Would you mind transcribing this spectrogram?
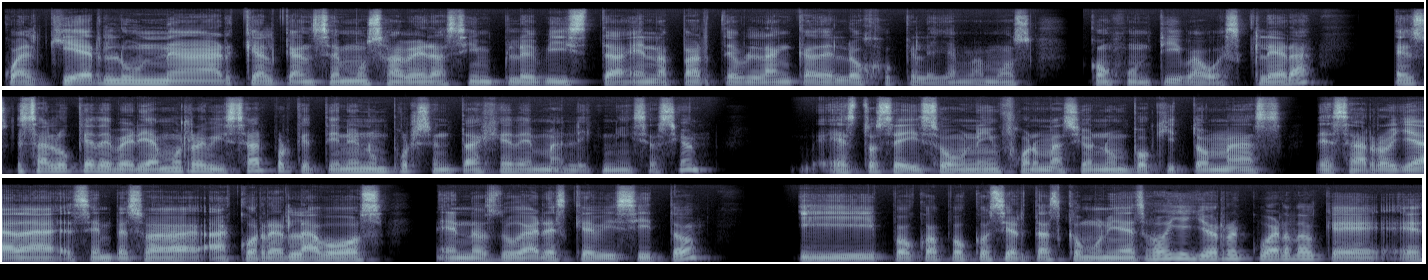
cualquier lunar que alcancemos a ver a simple vista en la parte blanca del ojo que le llamamos conjuntiva o esclera, es, algo que deberíamos revisar porque tienen un porcentaje de malignización. Esto se hizo una información un poquito más desarrollada, se empezó a, correr la voz en los lugares que visito y poco a poco ciertas comunidades, oye, yo recuerdo que,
